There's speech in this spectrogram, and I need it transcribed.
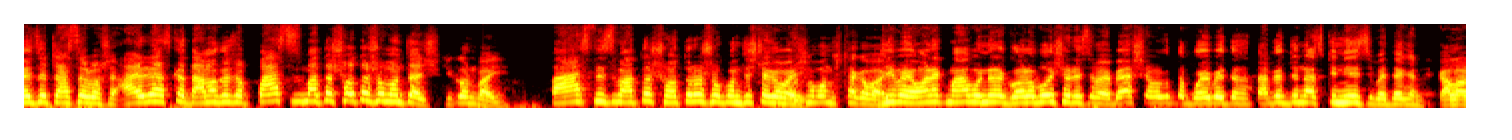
এই যে টাসেল বসে। আর আজকে দাম আছে পাঁচ মাত্র সতেরোশো পঞ্চাশ। কি কোন ভাই? পাঁচ পিস মাত্র সতেরোশো পঞ্চাশ টাকা ভাই। 150 টাকা ভাই। জি ভাই অনেক মা বোনেরা বসে রয়েছে ভাই ব্যবসা করতে বই পাইতেছে তাদের জন্য আজকে নিয়েছি ভাই দেখেন। কালার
